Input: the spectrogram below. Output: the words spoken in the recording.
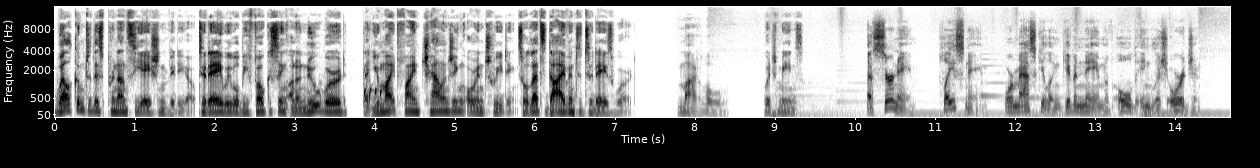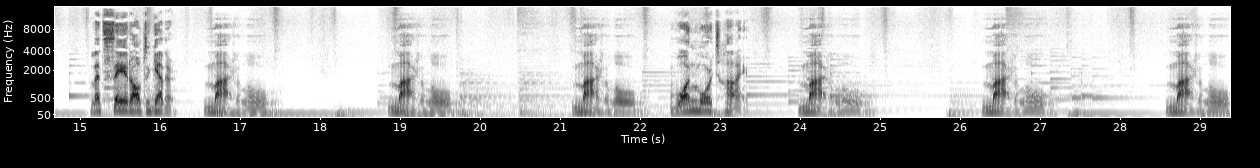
Welcome to this pronunciation video. Today we will be focusing on a new word that you might find challenging or intriguing. So let's dive into today's word. Marlow, which means A surname, place name, or masculine given name of Old English origin. Let's say it all together. Marlow. Marlow. Marlow. One more time. Marlow. Marlow. Marlow.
